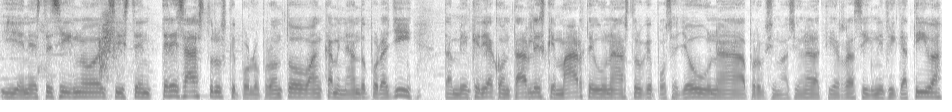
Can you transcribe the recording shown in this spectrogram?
Y en este signo existen tres astros que por lo pronto van caminando por allí. También quería contarles que Marte, un astro que poseyó una aproximación a la Tierra significativa,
